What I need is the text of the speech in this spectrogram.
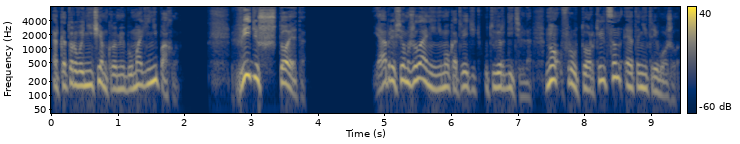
от которого ничем, кроме бумаги, не пахло. «Видишь, что это?» Я при всем желании не мог ответить утвердительно, но Фру Торкельсон это не тревожило.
